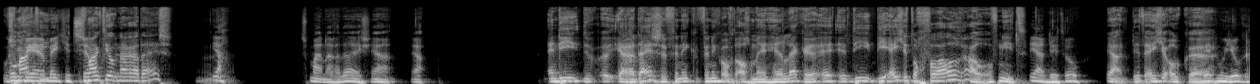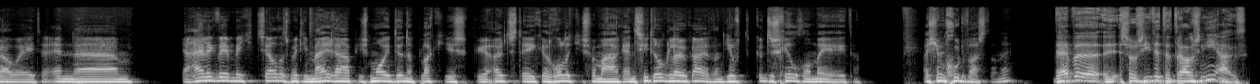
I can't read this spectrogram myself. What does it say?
Hoe smaakt die? een beetje hetzelfde. Smaakt die ook naar radijs? Ja, smaakt naar radijs, ja. ja. En die, eh, ja, radijzen vind ik, vind ik over het algemeen heel lekker. Eh, eh, Die, die eet je toch vooral rauw, of niet? Ja, dit ook. Ja, dit eet je ook... Dit moet je ook rauw eten. En ehm, ja, eigenlijk weer een beetje hetzelfde als met die meiraapjes. Mooi dunne plakjes. Kun je uitsteken, rolletjes van maken. En het ziet er ook leuk uit, want je hoeft, kunt de schil gewoon mee eten. Als je hem goed wast dan, hè? We hebben, zo ziet het er trouwens niet uit.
